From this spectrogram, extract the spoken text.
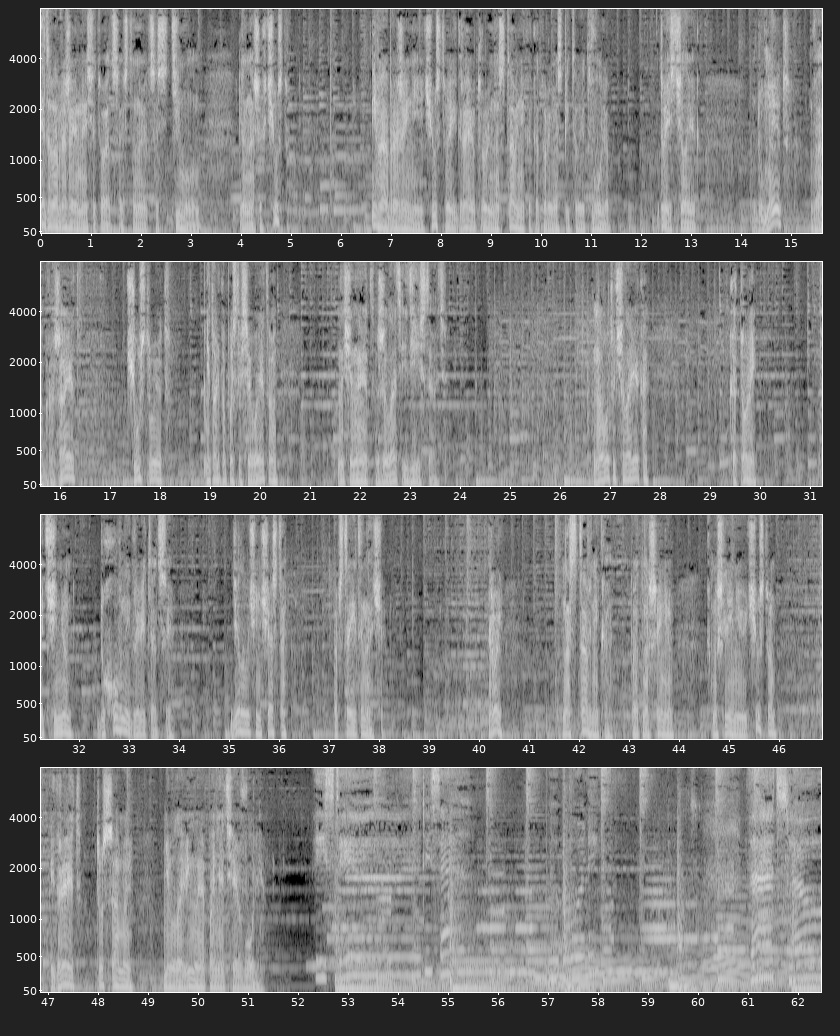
Эта воображаемая ситуация становится стимулом для наших чувств. И воображение, и чувства играют роль наставника, который воспитывает волю. То есть человек думает, воображает, чувствует, и только после всего этого начинает желать и действовать. Но вот у человека, который подчинен духовной гравитации, дело очень часто обстоит иначе. Роль наставника по отношению к мышлению и чувствам играет то самое неуловимое понятие воли. That slowly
